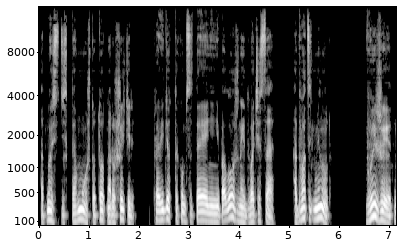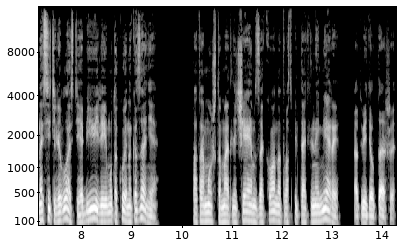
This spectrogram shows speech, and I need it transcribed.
относитесь к тому, что тот нарушитель проведет в таком состоянии не положенные два часа, а двадцать минут? Вы же, носители власти, объявили ему такое наказание. Потому что мы отличаем закон от воспитательной меры, ответил Таша.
